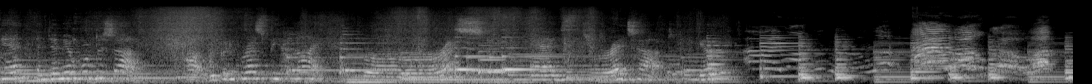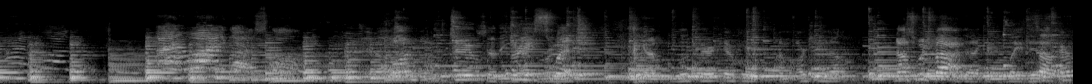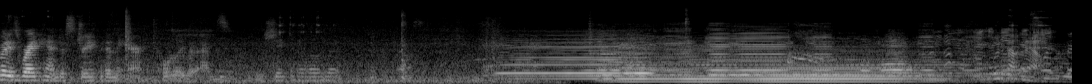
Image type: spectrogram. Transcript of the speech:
Extend and then from the side. Out. We're going to press behind. Press and stretch out. Together. One, two, three, switch. Look very careful. I'm arching it up. Now switch back. Then I can play this. So everybody's right hand, just drape it in the air. Totally relax. You shake it a little bit. What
